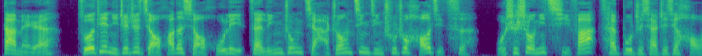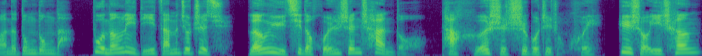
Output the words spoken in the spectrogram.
大美人，昨天你这只狡猾的小狐狸在林中假装进进出出好几次。”我是受你启发才布置下这些好玩的东东的，不能力敌，咱们就智取。冷雨气得浑身颤抖，他何时吃过这种亏？玉手一撑，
